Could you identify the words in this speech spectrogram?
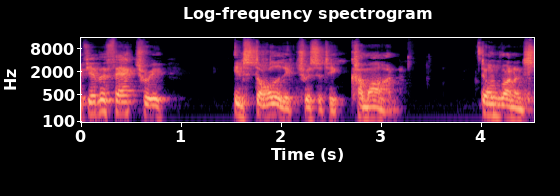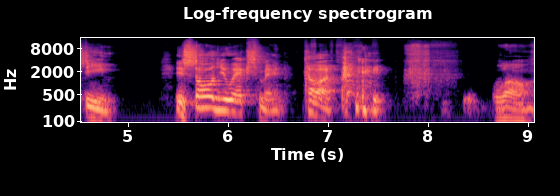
if you have a factory, install electricity. Come on. Don't run on steam. Install UX, man. Come on. wow.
